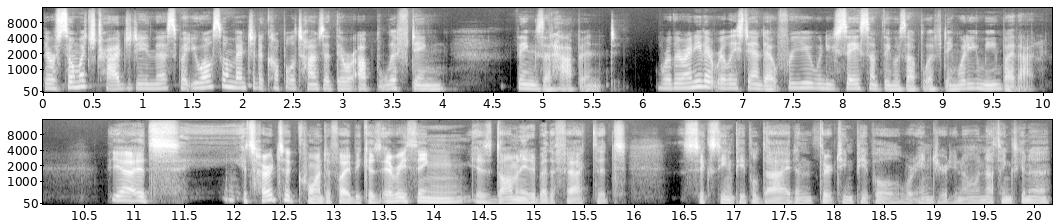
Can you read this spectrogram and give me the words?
There was so much tragedy in this, but you also mentioned a couple of times that there were uplifting things that happened. Were there any that really stand out for you when you say something was uplifting? What do you mean by that? Yeah, it's it's hard to quantify because everything is dominated by the fact that 16 people died and 13 people were injured, you know, and nothing's going to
